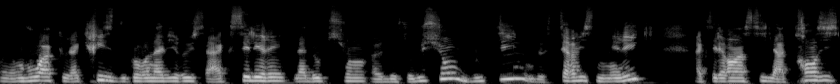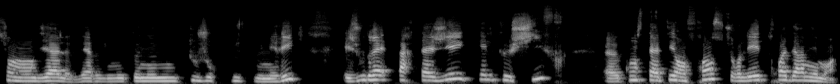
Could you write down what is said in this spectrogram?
on voit que la crise du coronavirus a accéléré l'adoption euh, de solutions, d'outils, de services numériques, accélérant ainsi la transition mondiale vers une économie toujours plus numérique. Et je voudrais partager quelques chiffres euh, constatés en France sur les trois derniers mois.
